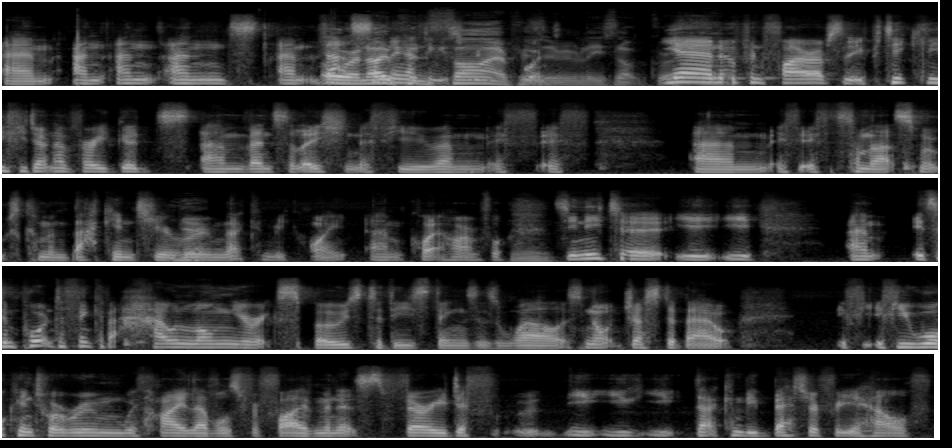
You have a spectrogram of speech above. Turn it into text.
Um, and and and um, or that's an something I open think is really fire, presumably, is not great. Yeah, an open fire, absolutely. Particularly if you don't have very good um, ventilation. If you um, if if um, if, if some of that smoke's coming back into your Yeah. room, that can be quite um, quite harmful. Mm. So you need to you, you um, it's important to think about how long you're exposed to these things as well. It's not just about if, if you walk into a room with high levels for five minutes, very different. That can be better for your health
